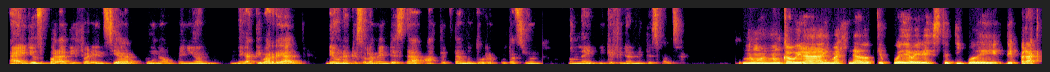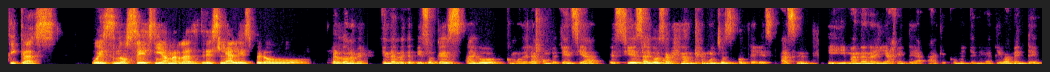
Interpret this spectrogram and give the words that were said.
a ellos para diferenciar una opinión negativa real de una que solamente está afectando tu reputación online y que finalmente es falsa. No, nunca hubiera imaginado que puede haber este tipo de, de prácticas, pues no sé si llamarlas desleales, pero perdóname, finalmente pienso que es algo como de la competencia, si es algo sabido que muchos hoteles hacen y mandan ahí a gente a, que comente negativamente,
